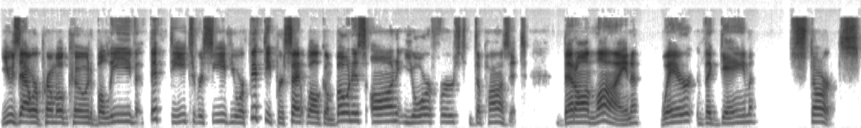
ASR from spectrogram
Use our promo code BELIEVE50 to receive your 50% welcome bonus on your first deposit. BetOnline, where the game starts.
